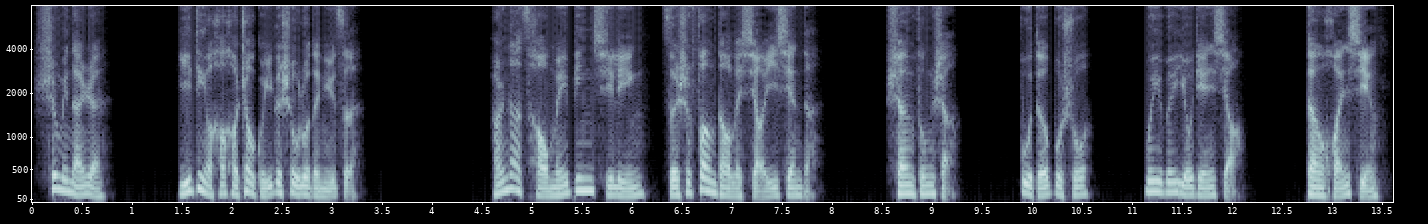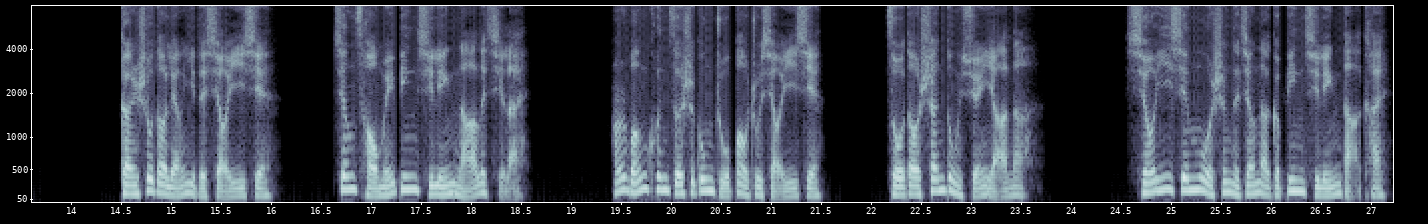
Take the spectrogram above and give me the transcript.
身为男人，一定要好好照顾一个瘦弱的女子。而那草莓冰淇淋，则是放到了小医仙的山峰上。不得不说，微微有点小，但还行。感受到凉意的小医仙将草莓冰淇淋拿了起来，而王坤则是公主抱住小医仙，走到山洞悬崖那。小医仙陌生的将那个冰淇淋打开，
